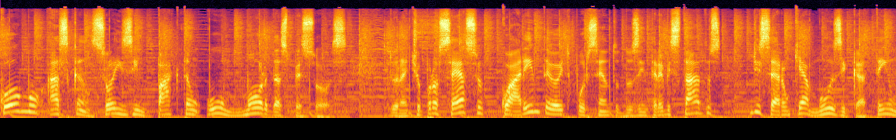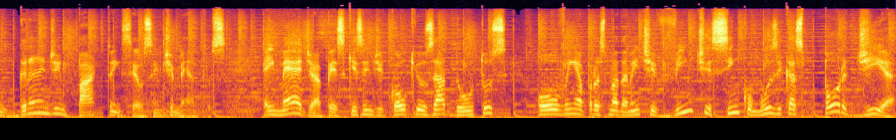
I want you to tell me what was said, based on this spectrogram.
como as canções impactam o humor das pessoas. Durante o processo, 48% dos entrevistados disseram que a música tem um grande impacto em seus sentimentos. Em média, a pesquisa indicou que os adultos ouvem aproximadamente 25 músicas por dia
